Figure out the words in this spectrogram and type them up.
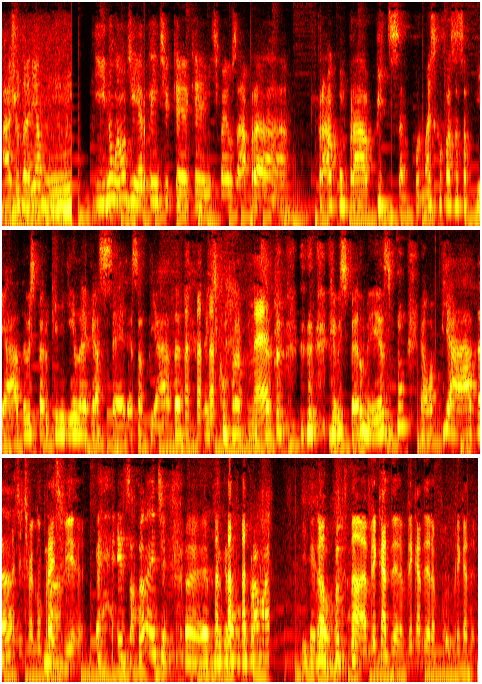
ajudaria muito. E não é um dinheiro que a gente, que, que a gente vai usar para para comprar pizza. Por mais que eu faça essa piada, eu espero que ninguém leve a sério essa piada. A gente comprar pizza. né? Eu espero mesmo. É uma piada. A gente vai comprar mas... esfirra. É, exatamente. É, porque dá pra comprar mais. Não, não, é brincadeira, brincadeira, pô, brincadeira.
